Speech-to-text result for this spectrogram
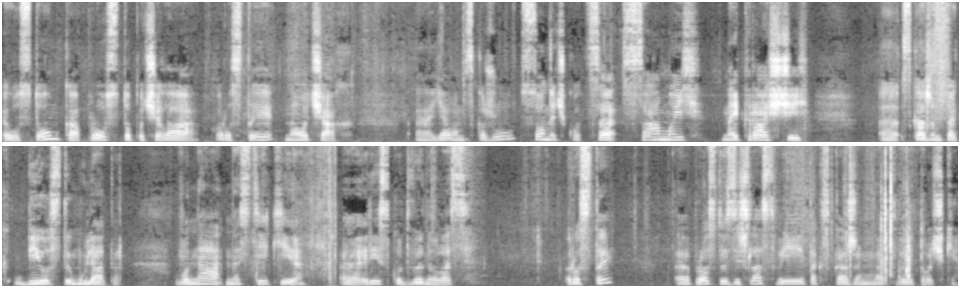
еустомка просто почала рости на очах. Е, Я вам скажу, сонечко це самий найкращий, е, скажімо так, біостимулятор. Вона настільки е, різко двинулась рости, просто зійшла з своєї, так скажемо, мертвої точки.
